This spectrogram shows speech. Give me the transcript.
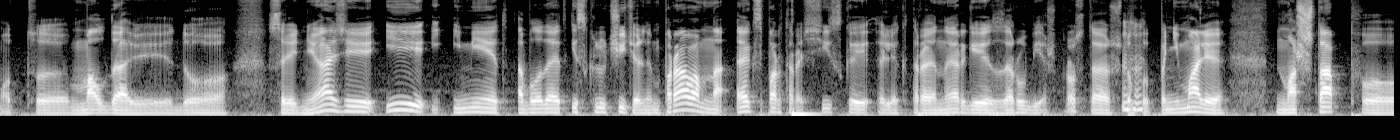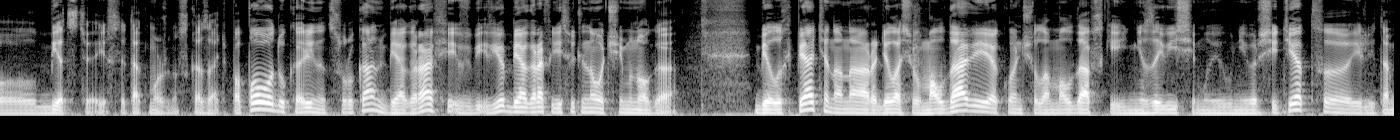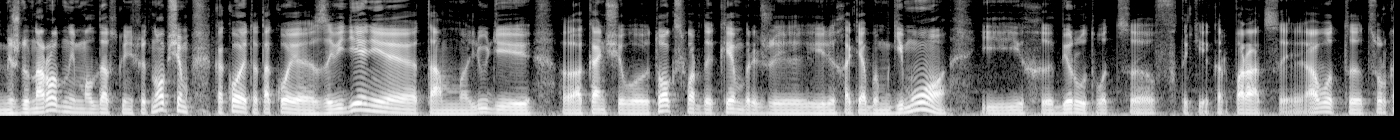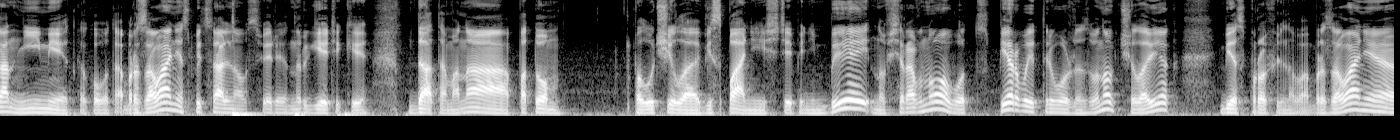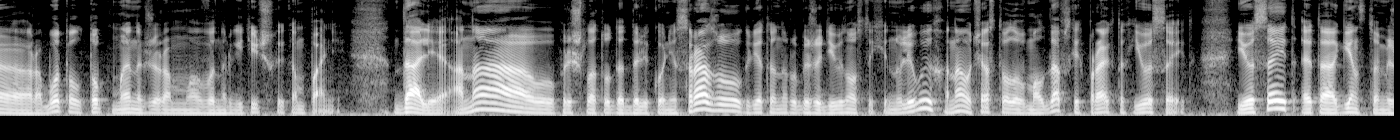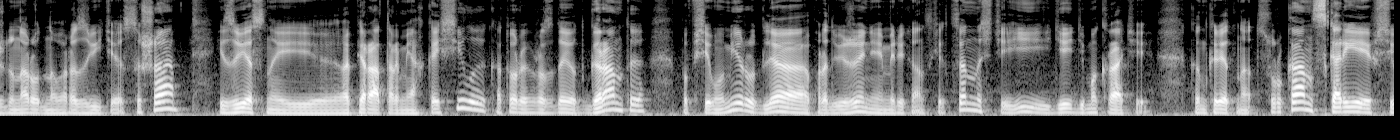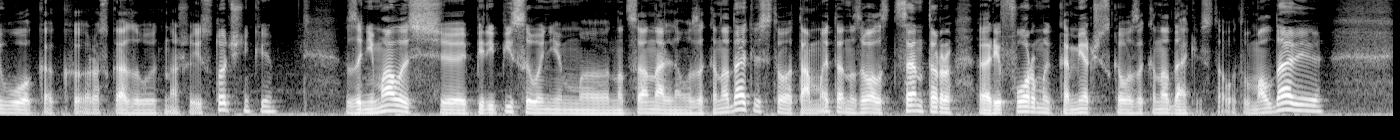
от Молдавии до Средней Азии и имеет, обладает исключительным правом на экспорт российской электроэнергии за рубеж. Просто чтобы угу. понимали, масштаб э, бедствия, если так можно сказать. По поводу Карины Цуркан, биографии, в ее биографии действительно очень много белых пятен. Она родилась в Молдавии, окончила Молдавский независимый университет э, или там Международный Молдавский университет. Ну, в общем, какое-то такое заведение, там люди э, оканчивают Оксфорды, Кембриджи или хотя бы МГИМО, и их берут вот э, в такие корпорации. А вот Цуркан не имеет какого-то образования специального в сфере энергетики. Да, там она потом получила в Испании степень MBA, но все равно вот первый тревожный звонок, человек без профильного образования работал топ-менеджером в энергетической компании. Далее, она пришла туда далеко не сразу, где-то на рубеже 90-х и нулевых, она участвовала в молдавских проектах USAID. USAID – это агентство международного развития США, известный оператор мягкой силы, который раздает гранты по всему миру для продвижения американских ценностей и идей демократии. Конкретно Цуркан, скорее всего, как рассказывают наши источники, занималась э, переписыванием э, национального законодательства. Там это называлось Центр реформы коммерческого законодательства. Вот в Молдавии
